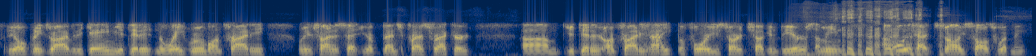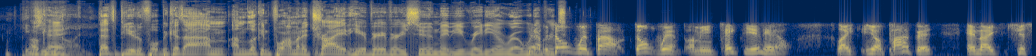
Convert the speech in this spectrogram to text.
for the opening drive of the game. You did it in the weight room on Friday when you're trying to set your bench press record. Um, you did it on Friday night before you started chugging beers. I mean, I've always had smelling salts with me. okay, that's beautiful because I, I'm I'm looking for. I'm going to try it here very very soon. Maybe Radio Row, Yeah, whatever. but don't wimp out. Don't wimp. I mean, take the inhale. Like you know, pop it and like just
